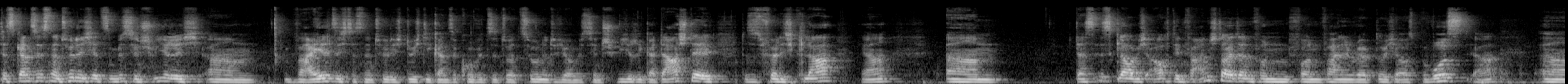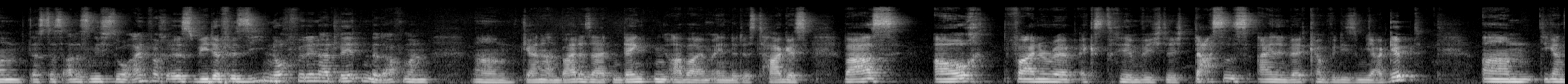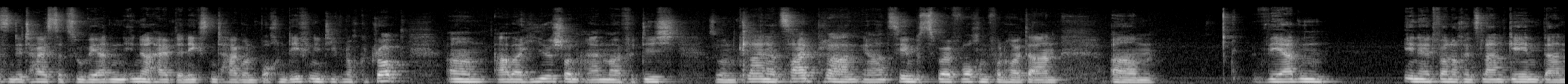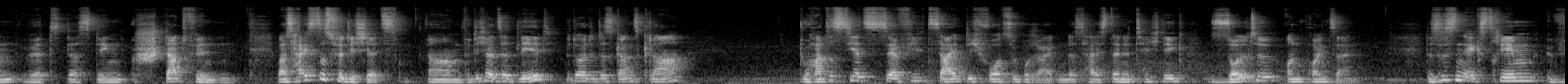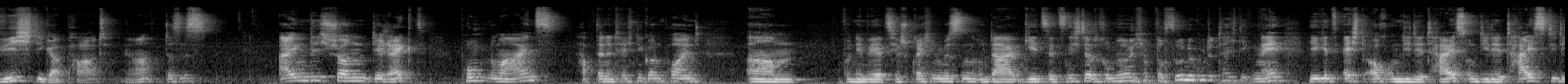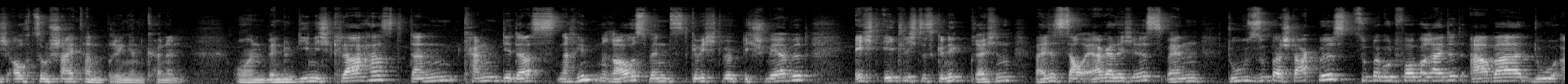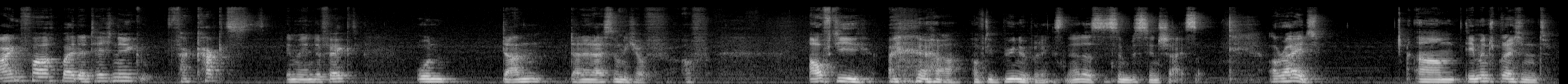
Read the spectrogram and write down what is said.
das Ganze ist natürlich jetzt ein bisschen schwierig, ähm, weil sich das natürlich durch die ganze Covid-Situation natürlich auch ein bisschen schwieriger darstellt. Das ist völlig klar. Ja. Ähm, das ist, glaube ich, auch den Veranstaltern von, von Final Rap durchaus bewusst, ja, ähm, dass das alles nicht so einfach ist, weder für sie noch für den Athleten. Da darf man ähm, gerne an beide Seiten denken, aber am Ende des Tages war es auch Final Rap extrem wichtig, dass es einen Wettkampf in diesem Jahr gibt. Ähm, die ganzen Details dazu werden innerhalb der nächsten Tage und Wochen definitiv noch gedroppt. Ähm, aber hier schon einmal für dich so ein kleiner Zeitplan, ja, 10 bis 12 Wochen von heute an, ähm, werden in etwa noch ins Land gehen, dann wird das Ding stattfinden. Was heißt das für dich jetzt? Ähm, für dich als Athlet bedeutet das ganz klar, du hattest jetzt sehr viel Zeit, dich vorzubereiten. Das heißt, deine Technik sollte on point sein. Das ist ein extrem wichtiger Part. Ja? Das ist eigentlich schon direkt Punkt Nummer eins. Hab deine Technik on point. Ähm, von dem wir jetzt hier sprechen müssen. Und da geht es jetzt nicht darum, ich habe doch so eine gute Technik. Nee, hier geht es echt auch um die Details und die Details, die dich auch zum Scheitern bringen können. Und wenn du die nicht klar hast, dann kann dir das nach hinten raus, wenn das Gewicht wirklich schwer wird, echt eklig das Genick brechen, weil das sau ärgerlich ist, wenn du super stark bist, super gut vorbereitet, aber du einfach bei der Technik verkackt im Endeffekt und dann deine Leistung nicht auf auf, auf, die, auf die Bühne bringst. Ne? Das ist ein bisschen scheiße. Alright. Ähm, dementsprechend,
